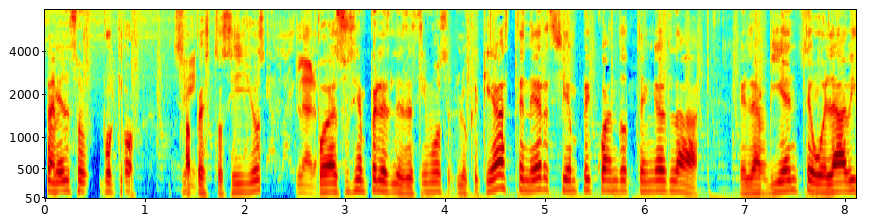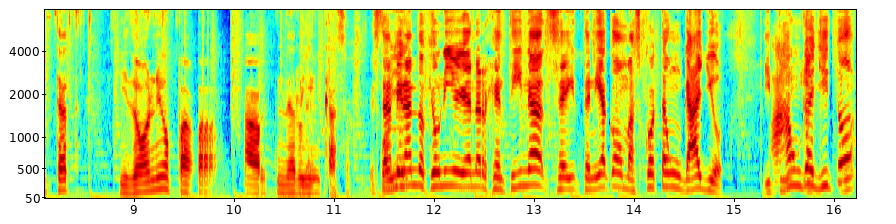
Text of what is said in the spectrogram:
también son un poquito Sí. apestosillos. Claro. Por eso siempre les, les decimos, lo que quieras tener siempre y cuando tengas la, el ambiente o el hábitat idóneo para, para tenerlo en casa. Están mirando que un niño ya en Argentina se, tenía como mascota un gallo. Y Ah, ¿un gallito?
